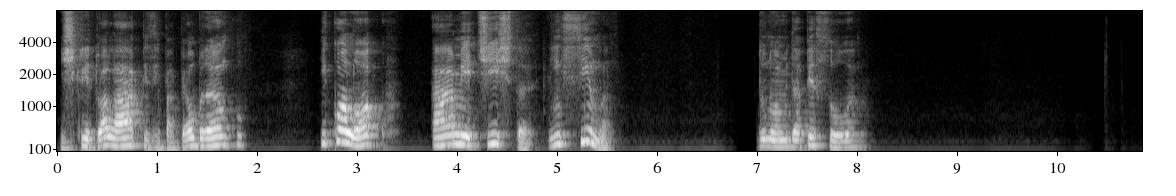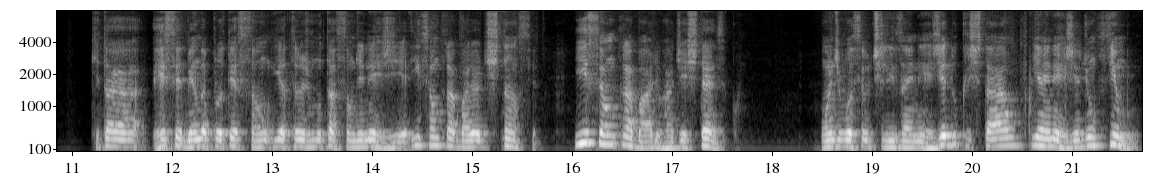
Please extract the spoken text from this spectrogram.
escrito a lápis em papel branco, e coloco a ametista em cima do nome da pessoa que está recebendo a proteção e a transmutação de energia. Isso é um trabalho à distância. Isso é um trabalho radiestésico, onde você utiliza a energia do cristal e a energia de um símbolo.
